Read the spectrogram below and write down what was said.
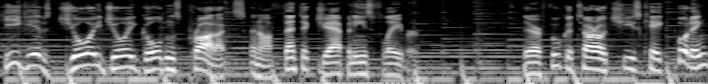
He gives Joy Joy Golden's products an authentic Japanese flavor. Their Fukutaro cheesecake pudding,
